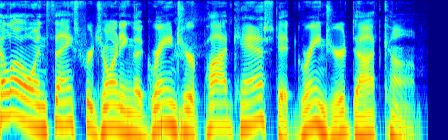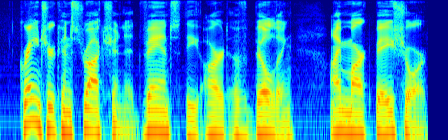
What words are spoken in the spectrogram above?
Hello, and thanks for joining the Granger podcast at Granger.com. Granger Construction, advance the art of building. I'm Mark Bayshore.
